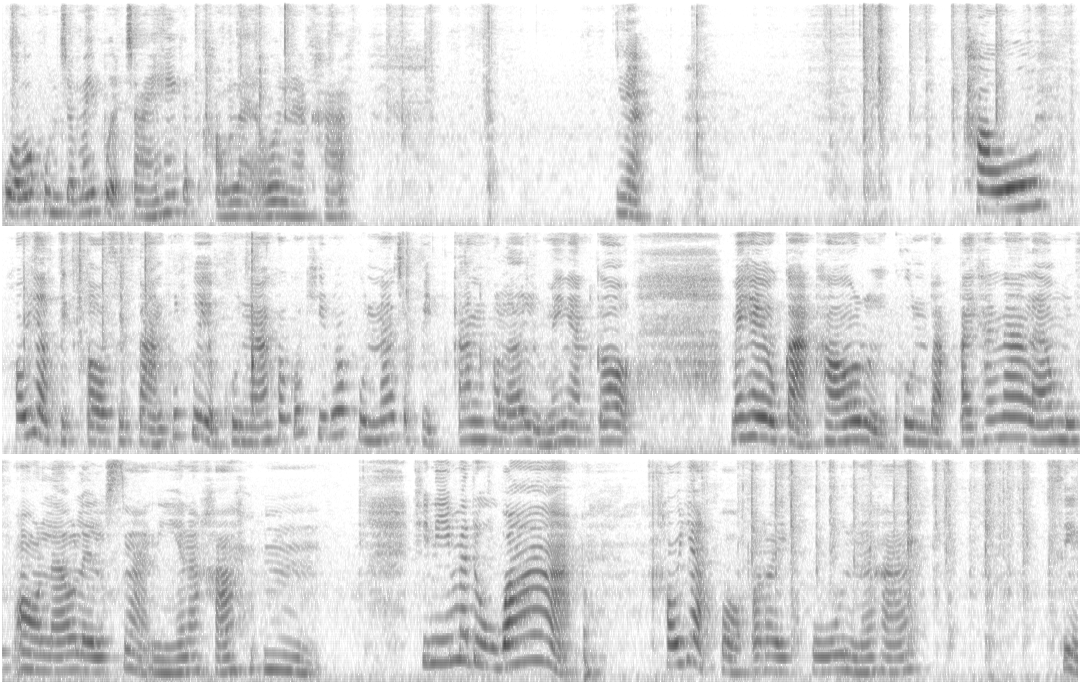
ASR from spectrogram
กลัวว่าคุณจะไม่เปิดใจให้กับเขาแล้วนะคะ เนี่ยเขาเขาอยากติดต่อสื่อสารพูดคุยกับคุณนะ เขาก็คิดว่าคุณน่าจะปิดกั้นเขาแล้ว หรือไม่งั้นก็ไม่ให้โอกาสเขาหรือคุณแบบไปข้างหน้าแล้ว move on แล้วอะไรลักษณะนี้นะคะ อืม ทีนี้มาดูว่าเขาอยากบอกอะไรคุณนะคะ สิ่ง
